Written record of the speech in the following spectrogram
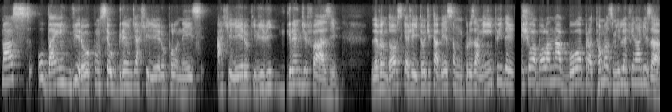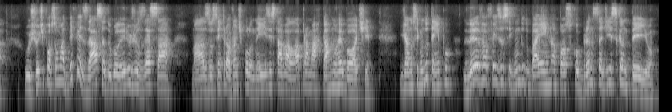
mas o Bayern virou com seu grande artilheiro polonês, artilheiro que vive grande fase. Lewandowski ajeitou de cabeça um cruzamento e deixou a bola na boa para Thomas Miller finalizar. O chute forçou uma defesaça do goleiro José Sá, mas o centroavante polonês estava lá para marcar no rebote. Já no segundo tempo, Leva fez o segundo do Bayern após cobrança de escanteio.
